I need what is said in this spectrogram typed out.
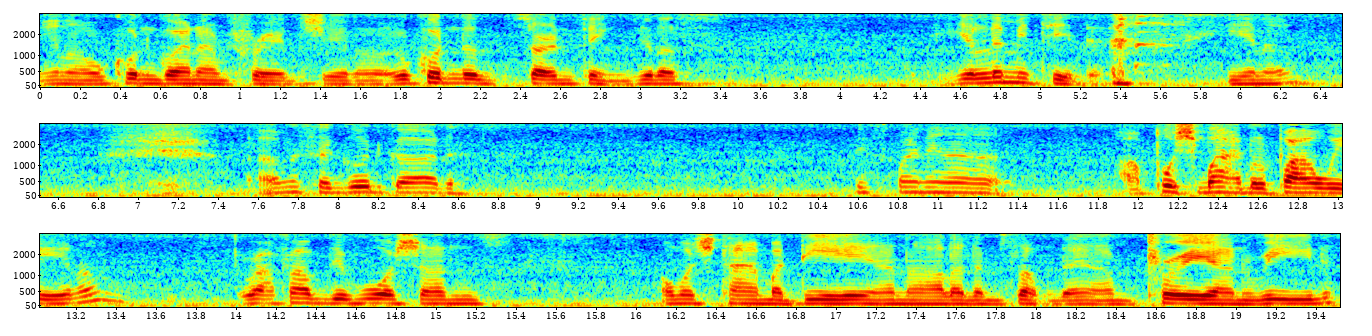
you know, couldn't go in our fridge, you know, we couldn't do certain things. You just you're limited, you know. I'm a good God. This man uh, I push Bible power way, you know. Have have devotions, how much time a day and all of them something there, and pray and read.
